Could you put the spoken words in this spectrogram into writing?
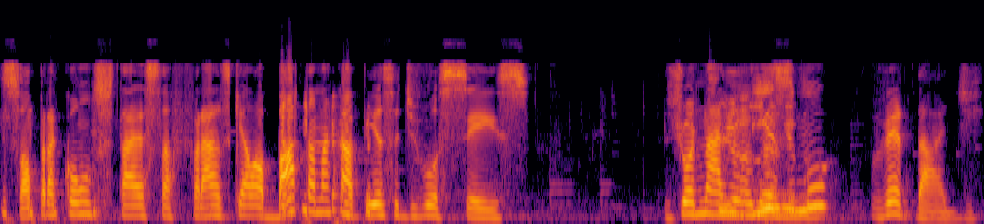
Só para constar essa frase que ela bata na cabeça de vocês. Jornalismo, Jornalismo. Verdade.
